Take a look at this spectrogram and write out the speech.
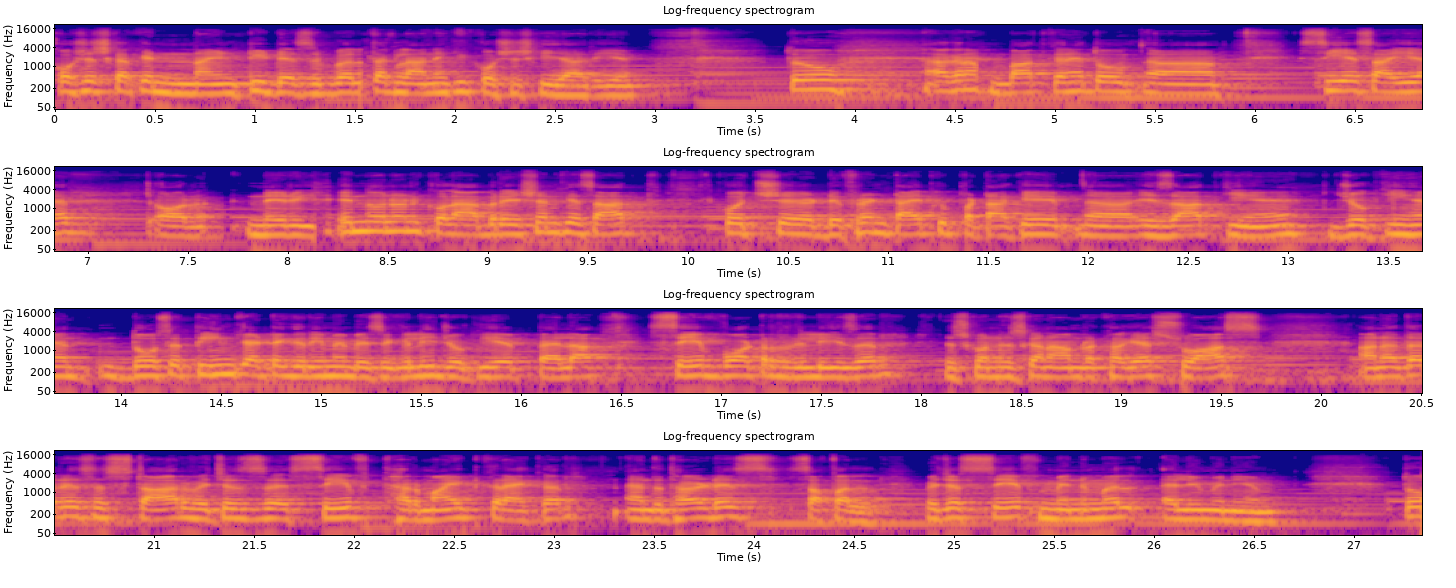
कोशिश करके 90 डेसिबल तक लाने की कोशिश की जा रही है। तो अगर हम बात करें तो सी एस आई आर और नेरी इन दोनों ने कोलैबोरेशन के साथ कुछ डिफरेंट टाइप के पटाखे ईजाद किए हैं, जो कि हैं दो से तीन कैटेगरी में बेसिकली जो कि है पहला सेफ़ वाटर रिलीज़र जिसको, जिसका नाम रखा गया स्वास another is STAR which is safe thermite cracker and the third is SAFAL which is safe minimal aluminium तो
